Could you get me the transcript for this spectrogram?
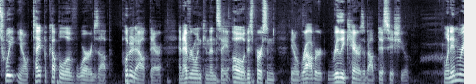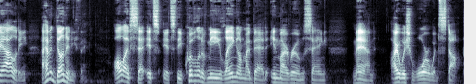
Tweet, you know, type a couple of words up, put it out there, and everyone can then say, "Oh, this person, you know, Robert really cares about this issue." When in reality, I haven't done anything. All I've said it's it's the equivalent of me laying on my bed in my room saying, "Man, I wish war would stop."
